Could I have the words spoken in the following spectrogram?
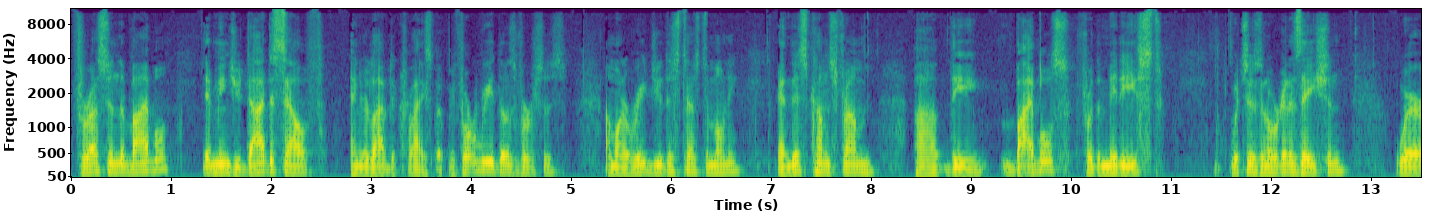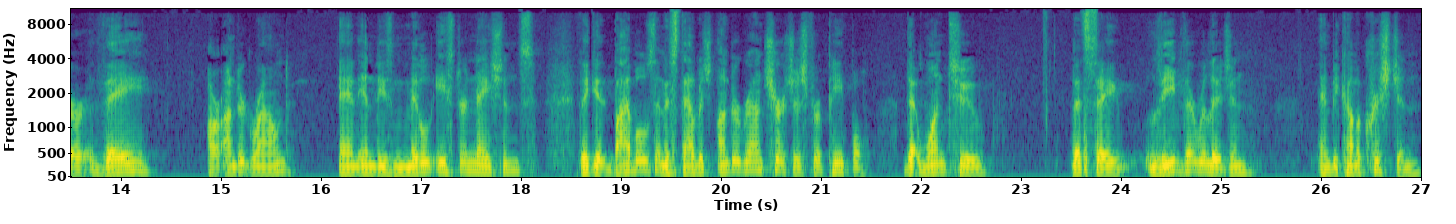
For us in the Bible, it means you died to self and you're alive to Christ. But before we read those verses, I'm going to read you this testimony. And this comes from uh, the Bibles for the East, which is an organization where they are underground and in these Middle Eastern nations, they get Bibles and establish underground churches for people that want to, let's say, leave their religion and become a Christian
